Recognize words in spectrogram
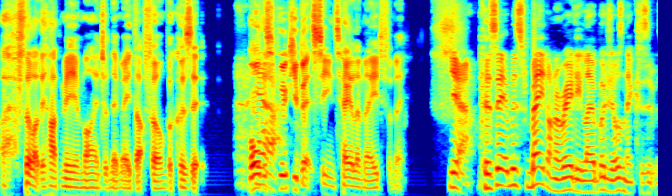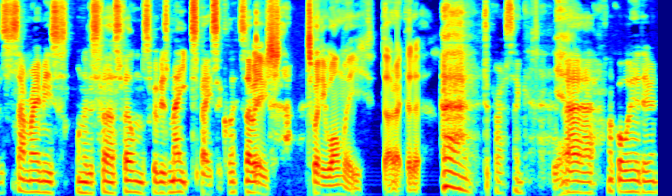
I feel like they had me in mind when they made that film because it all the spooky bits seemed tailor made for me. Yeah, because it was made on a really low budget, wasn't it? Because it was Sam Raimi's one of his first films with his mates, basically. So it was 21 when he directed it. depressing. Yeah, Uh, look what we're doing.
